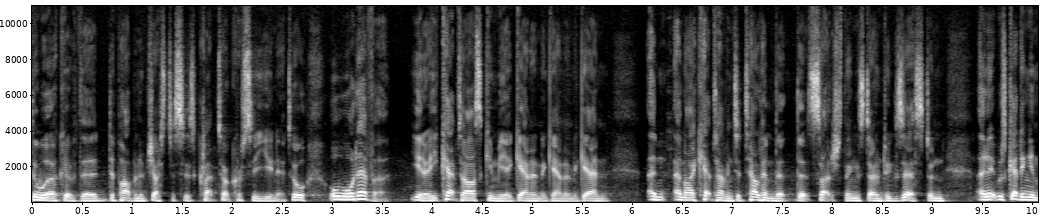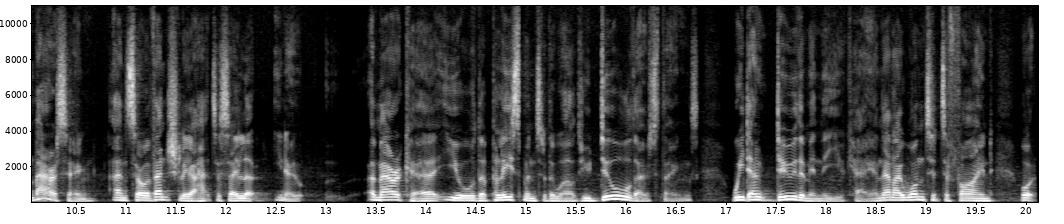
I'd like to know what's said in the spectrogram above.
the work of the Department of Justice's kleptocracy unit or, or whatever? You know, he kept asking me again and again and again. And, and I kept having to tell him that, that such things don't exist. And, and it was getting embarrassing. And so eventually I had to say, look, you know, America, you're the policeman to the world. You do all those things. We don't do them in the UK. And then I wanted to find what,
